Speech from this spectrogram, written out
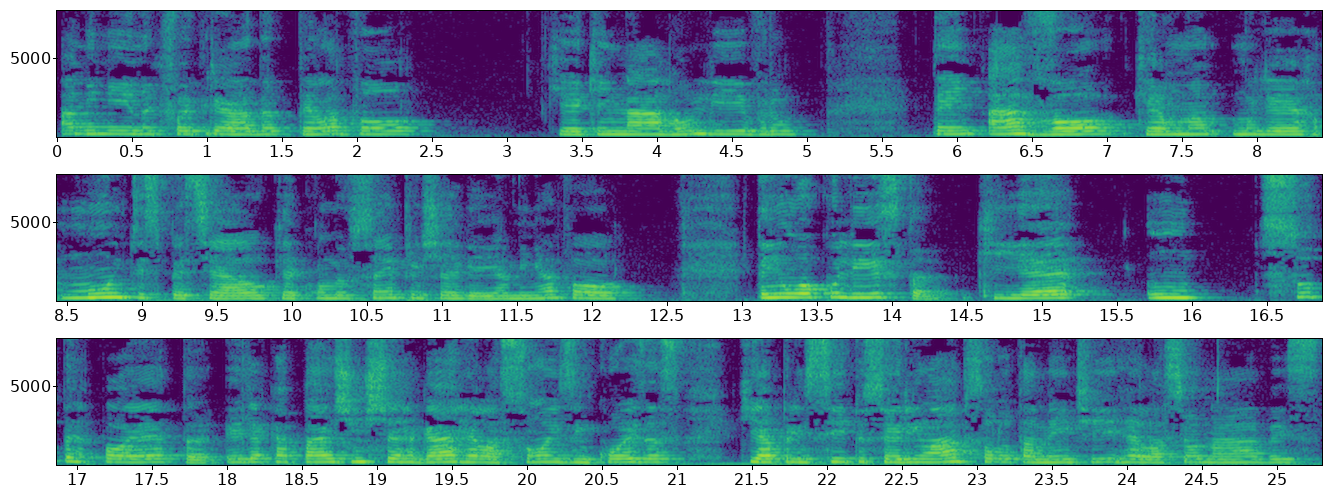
a menina que foi criada pela avó, que é quem narra o livro. Tem a avó, que é uma mulher muito especial, que é como eu sempre enxerguei a minha avó. Tem o oculista, que é um super poeta, ele é capaz de enxergar relações em coisas que a princípio seriam absolutamente irrelacionáveis.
